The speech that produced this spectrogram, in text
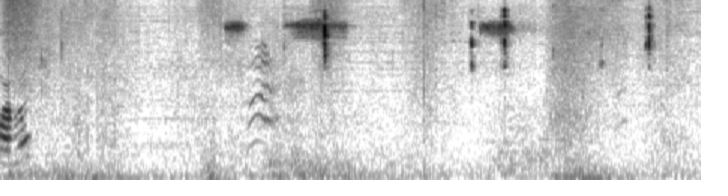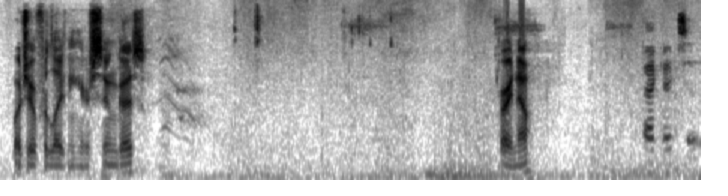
Warhorn. Watch out for lightning here soon, guys. Right now. Back exit.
